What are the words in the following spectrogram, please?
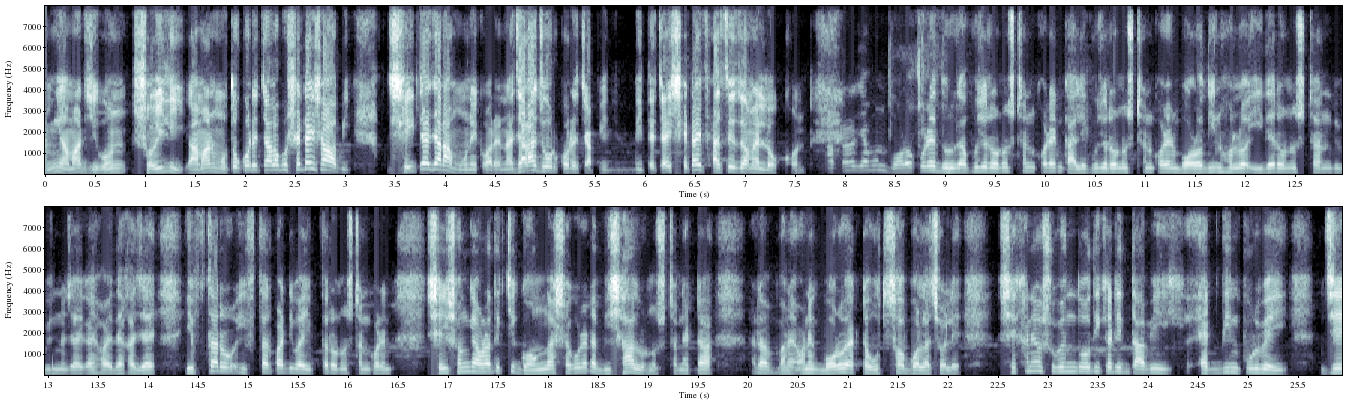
আমি আমার জীবন শৈলী আমার মতো করে চালাবো সেটাই স্বাভাবিক। সেইটা যারা মনে করে না, যারা জোর করে চাপিয়ে দিতে চায়, সেটাই ফ্যাসিজমের লক্ষণ। আপনারা যেমন বড় করে দুর্গাপুজোর অনুষ্ঠান করেন, কালী পুজোর অনুষ্ঠান করেন, বড়দিন হলো, ঈদের অনুষ্ঠান বিভিন্ন জায়গায় হয়, দেখা যায়, ইফতার ইফতার পার্টি বা ইফতার অনুষ্ঠান করেন, সেই সঙ্গে আমরা দেখছি গঙ্গাসাগর একটা বিশাল অনুষ্ঠান, একটা একটা মানে অনেক বড় একটা উৎসব বলা চলে। সেখানেও শুভেন্দু অধিকারীর দাবি একদিন পূর্বেই যে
